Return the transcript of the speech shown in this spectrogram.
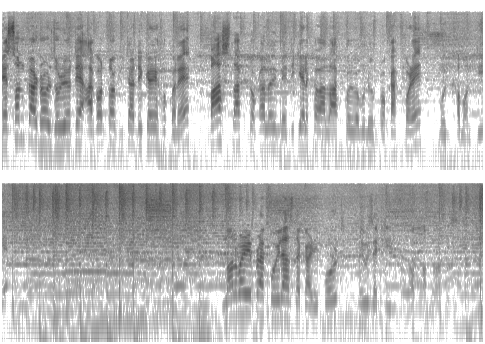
ৰেচন কাৰ্ডৰ জৰিয়তে আগন্তুক হিতাধিকাৰীসকলে পাঁচ লাখ টকালৈ মেডিকেল সেৱা লাভ কৰিব বুলিও প্ৰকাশ কৰে মুখ্যমন্ত্ৰীয়ে। নলবাৰীৰ পৰা কৈলাশ ডেকাৰ report news eighteen Assam north east.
